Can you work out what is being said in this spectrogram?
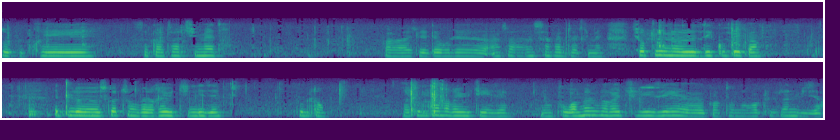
à peu près 50 cm. Voilà, je l'ai déroulé à 50 cm. Surtout ne le découpez pas. Le scotch, on va le réutiliser tout le temps. On va tout le temps le réutiliser. On pourra même le réutiliser euh, quand on aura plus besoin de viseur.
